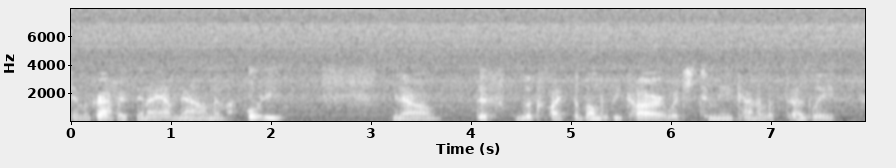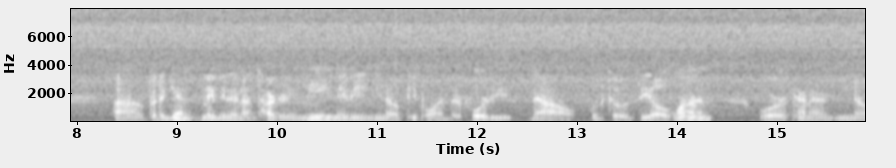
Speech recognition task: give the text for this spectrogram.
demographic than I am now. I'm in my 40s. You know, this looks like the Bumblebee car, which to me kind of looked ugly. Uh, but again, maybe they're not targeting me. Maybe you know people in their 40s now would go ZL1 or kind of you know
